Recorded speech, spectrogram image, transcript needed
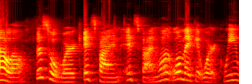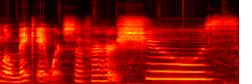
Oh well, this will work. It's fine. It's fine. We'll, we'll make it work. We will make it work. So for her shoes...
